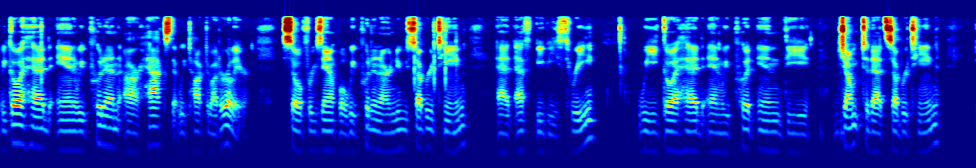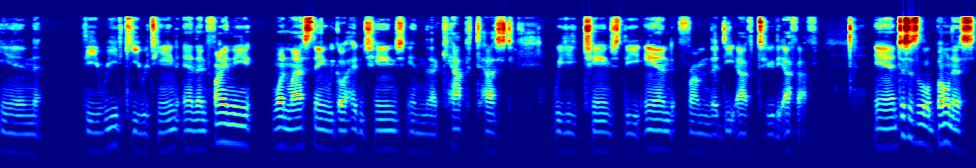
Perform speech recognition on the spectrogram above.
we go ahead and we put in our hacks that we talked about earlier. So for example, we put in our new subroutine at FBB3. We go ahead and we put in the jump to that subroutine in the read key routine. And then finally, one last thing, we go ahead and change in the cap test, we change the AND from the DF to the FF. And just as a little bonus,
